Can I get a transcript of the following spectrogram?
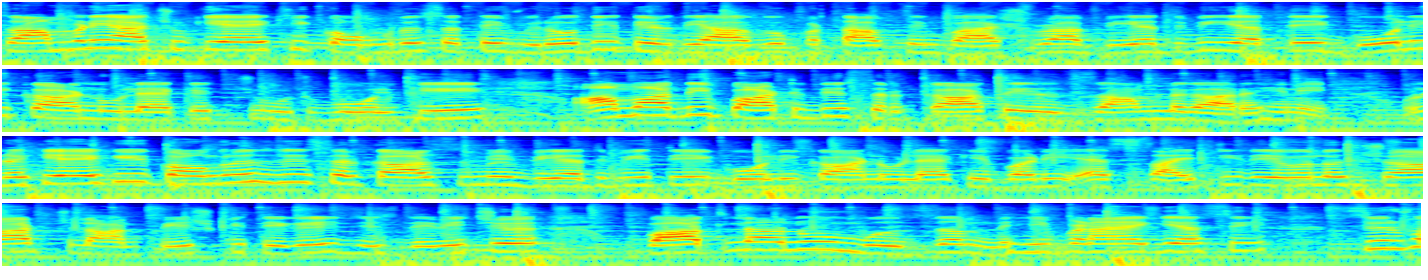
ਸਾਹਮਣੇ ਆ ਚੁੱਕਿਆ ਹੈ ਕਿ ਕਾਂਗਰਸ ਅਤੇ ਵਿਰੋਧੀ ਧਿਰ ਦੇ ਆਗੂ ਪ੍ਰਤਾਪ ਸਿੰਘ ਬਾਜਵਾ, ਬੇਅਦਬੀ ਅਤੇ ਗੋਲੀਕਾਂਡ ਨੂੰ ਲੈ ਕੇ ਝੂਠ ਬੋਲ ਕੇ ਆਮ ਆਦਮੀ ਪਾਰਟੀ ਦੀ ਸਰਕਾਰ ਤੇ ਇਲਜ਼ਾਮ ਲਗਾ ਰਹੇ ਨੇ। ਉਹਨੇ ਕਿਹਾ ਕਿ ਕਾਂਗਰਸ ਦੀ ਸਰਕਾਰ ਸਮੇਂ ਬੇਅਦਬੀ ਤੇ ਗੋਲੀਕਾਂਡ ਨੂੰ ਲੈ ਕੇ ਬੜੀ ਐਸਆਈਟੀ ਦੇ ਵੱਲੋਂ ਚਾਰ ਚਲਾਨ ਪੇਸ਼ ਕੀਤੇ ਗਏ, ਜਿਸ ਦੇ ਵਿੱਚ ਬਾਦਲਾਂ ਨੂੰ ਮੁਲਜ਼ਮ ਨਹੀਂ ਬਣਾਇਆ ਗਿਆ ਸੀ। ਸਿਰਫ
